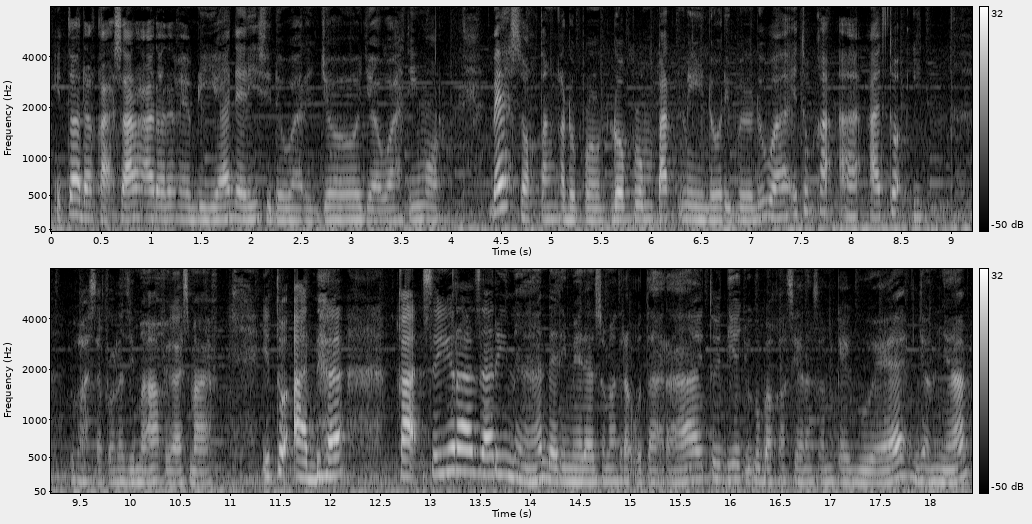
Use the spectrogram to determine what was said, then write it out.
itu ada Kak Sarah Adara Febria dari Sidoarjo Jawa Timur besok tanggal 20, 24 Mei 2022 itu kak itu itu wah astagfirullahaladzim maaf ya guys maaf. Itu ada Kak Seira Zarina dari Medan Sumatera Utara. Itu dia juga bakal siaran sama kayak gue jamnya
